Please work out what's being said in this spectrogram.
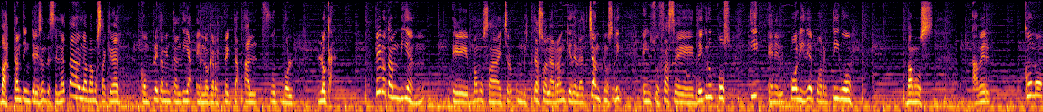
bastante interesantes en la tabla. Vamos a quedar completamente al día en lo que respecta al fútbol local. Pero también eh, vamos a echar un vistazo al arranque de la Champions League en su fase de grupos y en el polideportivo vamos a ver cómo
